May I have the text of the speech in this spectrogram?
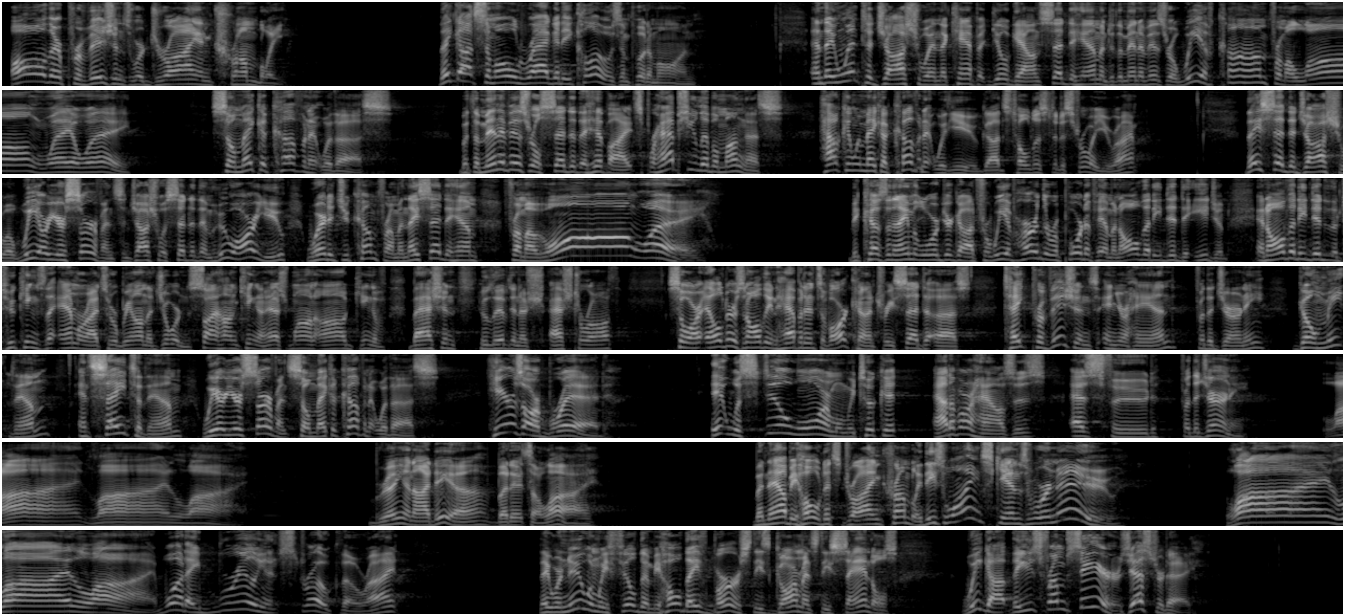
All their provisions were dry and crumbly. They got some old, raggedy clothes and put them on. And they went to Joshua in the camp at Gilgal and said to him and to the men of Israel, We have come from a long way away so make a covenant with us. But the men of Israel said to the Hivites, Perhaps you live among us. How can we make a covenant with you? God's told us to destroy you, right? They said to Joshua, We are your servants. And Joshua said to them, Who are you? Where did you come from? And they said to him, From a long way because of the name of the Lord your God. For we have heard the report of him and all that he did to Egypt, and all that he did to the two kings of the Amorites who were beyond the Jordan Sihon, king of Heshbon, Og, king of Bashan, who lived in Ashtaroth. So our elders and all the inhabitants of our country said to us, Take provisions in your hand for the journey, go meet them, and say to them, We are your servants, so make a covenant with us. Here's our bread. It was still warm when we took it out of our houses as food for the journey. Lie, lie, lie. Brilliant idea, but it's a lie. But now behold, it's dry and crumbly. These wineskins were new. Lie, lie, lie. What a brilliant stroke, though, right? They were new when we filled them. Behold, they've burst, these garments, these sandals. We got these from Sears yesterday.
